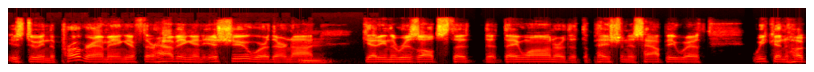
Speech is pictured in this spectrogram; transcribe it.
is doing the programming. If they're having an issue where they're not mm. getting the results that that they want or that the patient is happy with, we can hook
